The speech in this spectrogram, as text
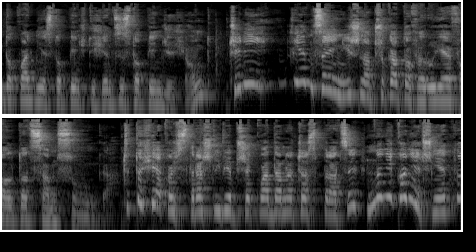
dokładnie jest to 5150, czyli więcej niż na przykład oferuje Fold od Samsunga. Czy to się jakoś straszliwie przekłada na czas pracy? No niekoniecznie. To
